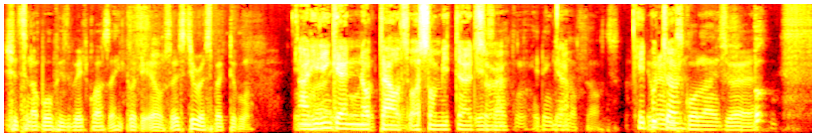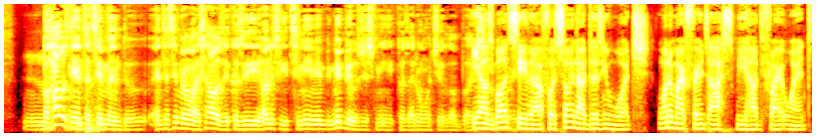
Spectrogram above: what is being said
shooting above his weight class that he got the L. So it's still respectable. And he didn't get knocked out or submitted. So Exactly. He didn't get yeah. knocked out. he Even put if the on. score lines were. But how was the entertainment though? Entertainment wise, how was it? Because honestly, to me, maybe maybe it was just me because I don't watch it a lot. But Yeah, I was about to say that for someone that doesn't watch, one of my friends asked me how the fight went,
